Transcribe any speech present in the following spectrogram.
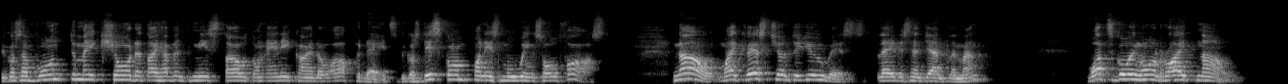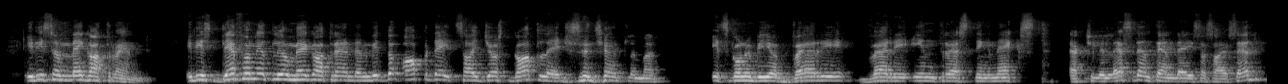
Because I want to make sure that I haven't missed out on any kind of updates because this company is moving so fast. Now, my question to you is, ladies and gentlemen, what's going on right now? It is a mega trend. It is definitely a mega trend. And with the updates I just got, ladies and gentlemen, it's going to be a very, very interesting next, actually less than 10 days, as I said.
